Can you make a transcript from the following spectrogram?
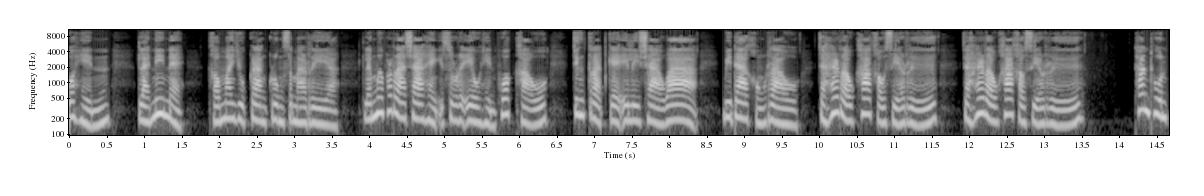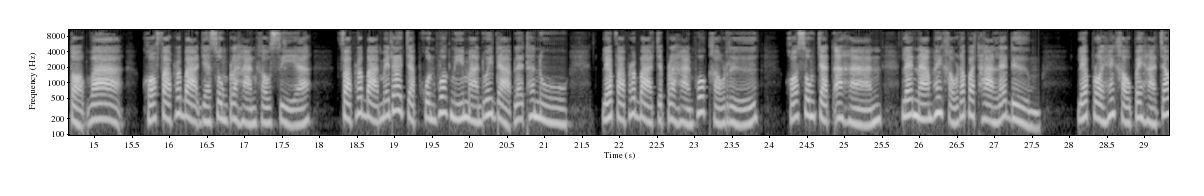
ก็เห็น และนี่แน่เขามาอยู่กลางกรุงสมาเรีย และเมื่อพระราชาแห่งอิสราเอลเห็นพวกเขา จึงตรัสแก่เอลิชาว่า บิดาของเราจะให้เราฆ่าเขาเสียหรือ จะให้เราฆ่าเขาเสียหรือ ท่านทูลตอบว่า ขอฝ่าพระบาทอย่าทรงประหารเขาเสีย ฝ่าพระบาทไม่ได้จับคนพวกนี้มาด้วยดาบและธนู และฝ่าพระบาทจะประหารพวกเขาหรือ ขอทรงจัดอาหารและน้ำให้เขารับประทานและดื่ม และปล่อยให้เขาไปหาเจ้า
